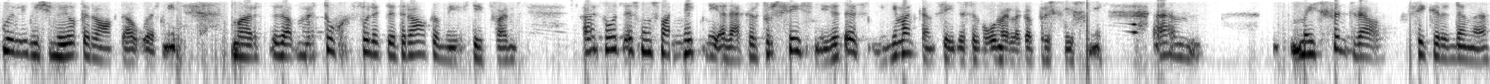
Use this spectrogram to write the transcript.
oor emosioneel te raak daaroor nie maar dat maar tog voel ek dit raak om iets dit want Dit word is ons maar net nie 'n lekker proses nie. Dit is nie. Niemand kan sê dis 'n wonderlike proses nie. Ehm um, mens vind wel sekere dinge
